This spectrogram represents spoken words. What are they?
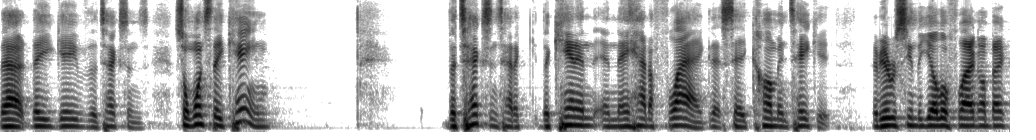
that they gave the Texans. So once they came, the Texans had a, the cannon and they had a flag that said, Come and take it. Have you ever seen the yellow flag on back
